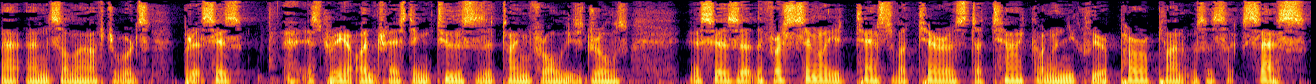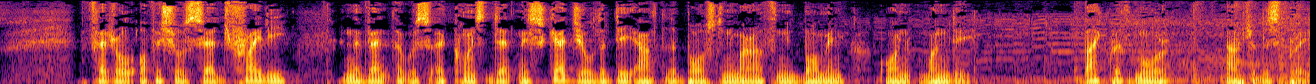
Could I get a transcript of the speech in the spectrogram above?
uh, and some afterwards. But it says, it's really interesting too, this is a time for all these drills. It says that the first simulated test of a terrorist attack on a nuclear power plant was a success. Federal officials said Friday, an event that was uh, coincidentally scheduled the day after the Boston Marathon bombing on Monday. Back with more after this break.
